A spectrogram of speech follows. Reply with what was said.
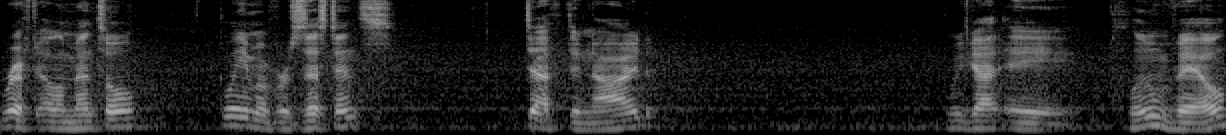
Rift Elemental, Gleam of Resistance, Death Denied. We got a Plumeveil,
